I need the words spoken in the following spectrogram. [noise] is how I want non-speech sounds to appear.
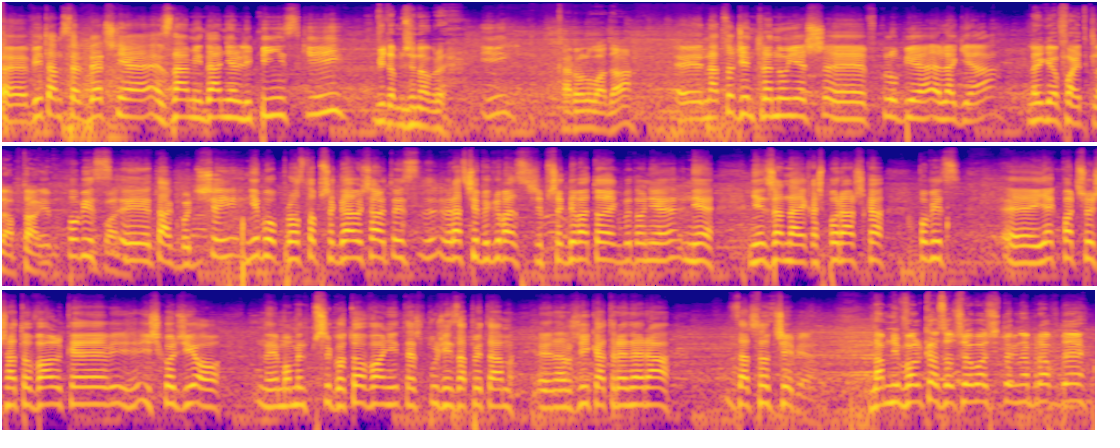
E, Witam serdecznie, z nami Daniel Lipiński Witam, dzień dobry. i Karol Łada. e, na co dzień trenujesz e, w klubie Elegia. Legia Fight Club, tak. E, Powiedz dokładnie. e, tak, bo dzisiaj nie było prosto, przegrałeś, ale to jest, raz się wygrywa, raz się przegrywa, to jakby to nie, nie, nie jest żadna jakaś porażka. Powiedz, e, jak patrzyłeś na tą walkę, jeśli chodzi o e, moment przygotowań, też później zapytam e, narożnika, trenera, zacznę od Ciebie. Dla mnie walka zaczęła się tak naprawdę...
